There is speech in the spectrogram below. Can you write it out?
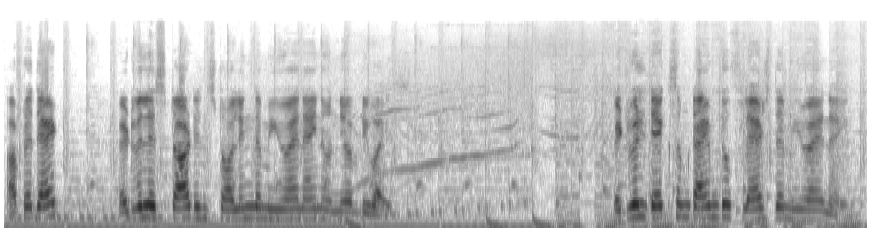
After that, it will start installing the MIUI 9 on your device. It will take some time to flash the MIUI 9.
